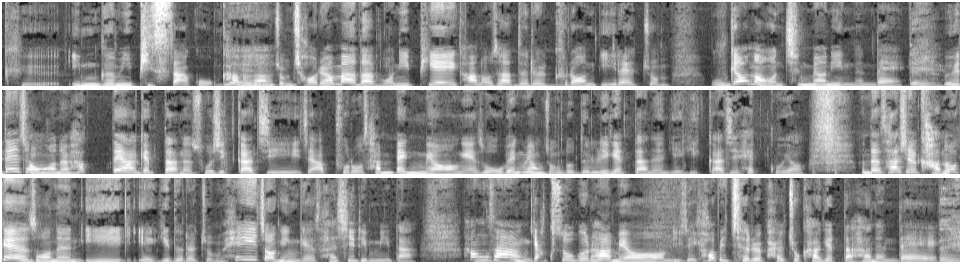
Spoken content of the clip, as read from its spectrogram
그 임금이 비싸고 간호사는 네. 좀 저렴하다 보니 PA 간호사들을 음. 그런 일에 좀 우겨 넣은 측면이 있는데 네. 의대 정원을 확대하겠다는 소식까지 이제 앞으로 300명에서 500명 정도 늘리겠다는 얘기까지 했고요. 근데 사실 간호계에서는 이 얘기들을 좀 회의적인 게 사실입니다. 항상 음. 약속을 하면 이제 협의체를 발족하겠다 하는데 네.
